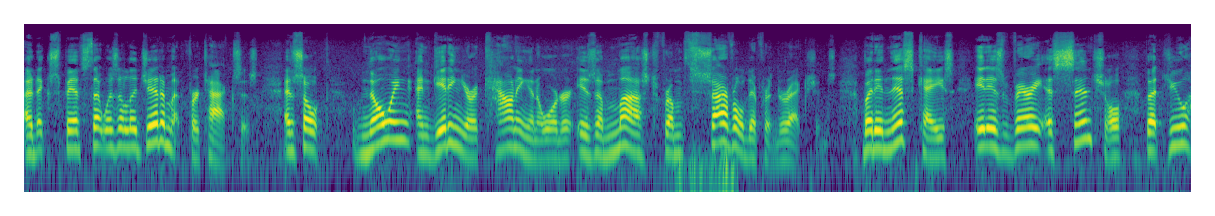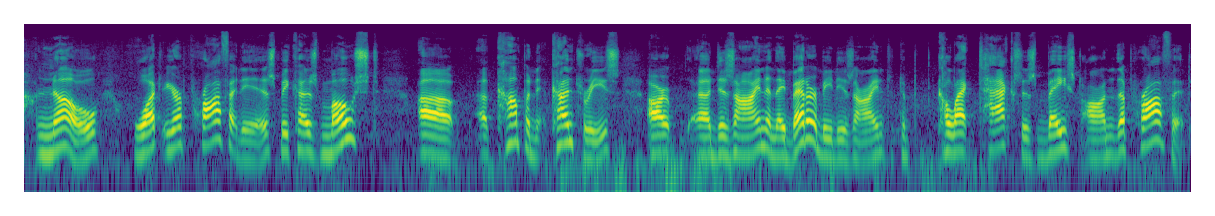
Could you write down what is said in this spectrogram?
an expense that was legitimate for taxes. And so knowing and getting your accounting in order is a must from several different directions. But in this case, it is very essential that you know what your profit is because most uh, uh, company, countries are uh, designed, and they better be designed to collect taxes based on the profit.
